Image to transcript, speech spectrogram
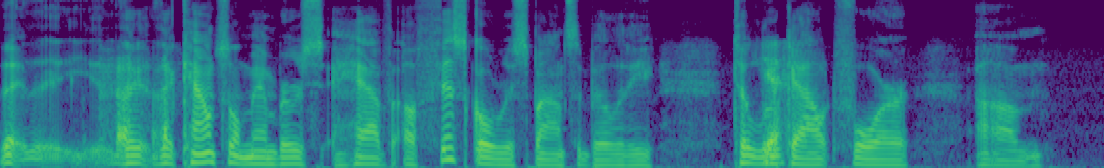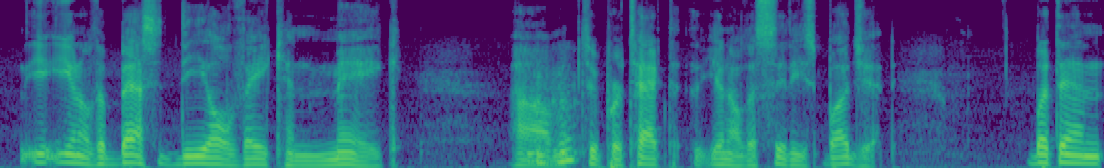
the, the the council members have a fiscal responsibility to look Yeah. out for, um, y- you know, the best deal they can make um, Mhm. to protect, you know, the city's budget. But then,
